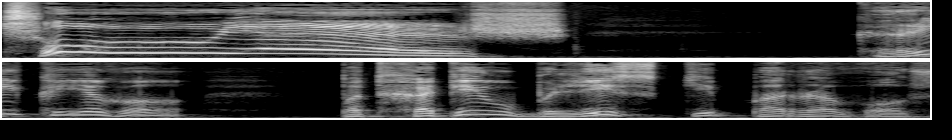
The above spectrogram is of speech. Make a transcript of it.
Чуеш? Крык яго падхапіў блізкі паравоз.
